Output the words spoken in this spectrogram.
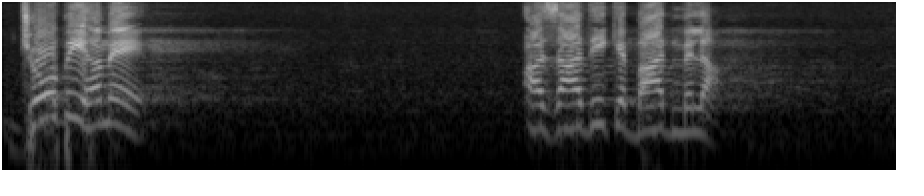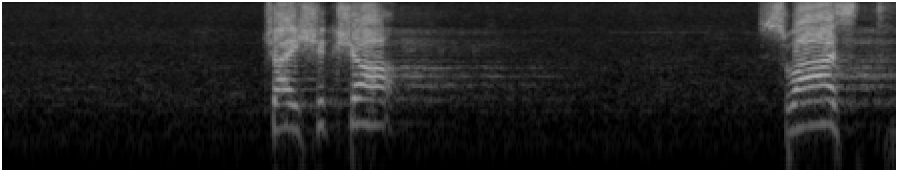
जो भी हमें आज़ादी के बाद मिला चाहे शिक्षा, स्वास्थ्य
